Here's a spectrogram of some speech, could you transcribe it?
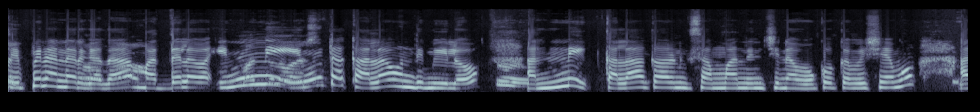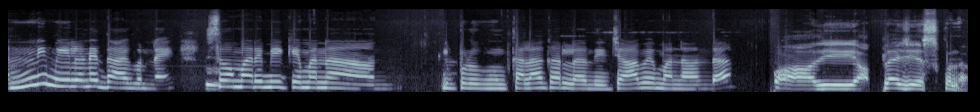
చెప్పినన్నారు కదా మధ్యలో ఇన్ని ఇంత కళ ఉంది మీలో అన్ని కళాకారునికి సంబంధించిన ఒక్కొక్క విషయము అన్ని మీలోనే దాగున్నాయి. సో మరి మీకు ఏమన్నా ఇప్పుడు కళాకారులు అది జాబ్ ఏమన్నా ఉందా? అది అప్లై చేసుకున్నా.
